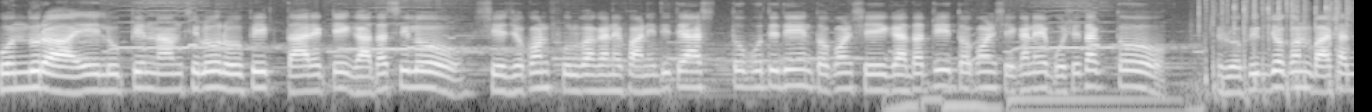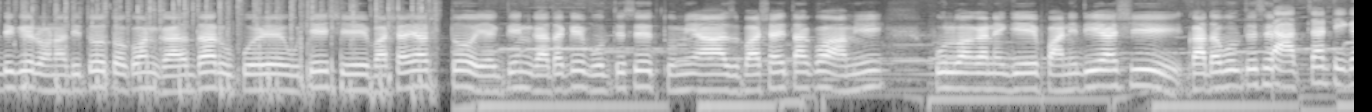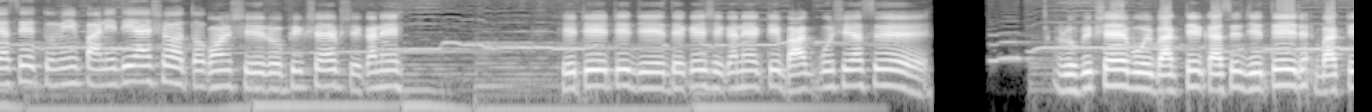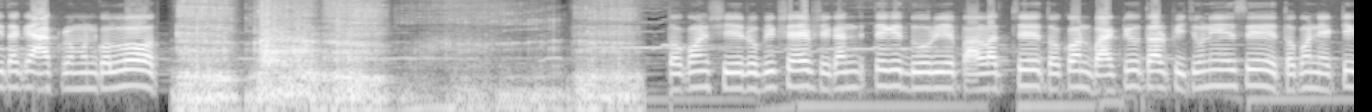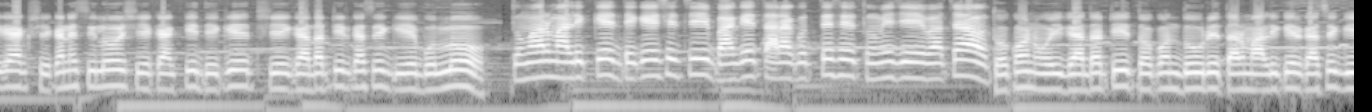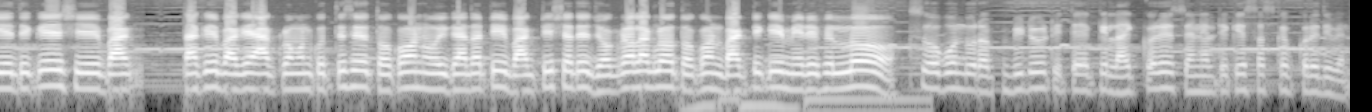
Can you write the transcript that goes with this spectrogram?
বন্ধুরা, এই লোকটির নাম ছিল রফিক, তার একটি গাধা ছিল। সে যখন ফুল বাগানে পানি দিতে আসতো প্রতিদিন, তখন সেই গাধাটি তখন সেখানে বসে থাকতো। রফিক যখন বাসার দিকে রওনা দিত, তখন গাদার উপরে উঠে সে বাসায় আসতো। একদিন গাদাকে বলতেছে, তুমি আজ বাসায় থাকো, আমি ফুল বাগানে গিয়ে পানি দিয়ে আসি। কাদা বলতেছে আচ্ছা ঠিক আছে তুমি পানি দিয়ে আসো তখন সে রফিক সাহেব সেখানে হেঁটে হেঁটে যে দেখে সেখানে একটি বাঘ বসে আছে। রফিক সাহেব ওই বাঘটির কাছে যেতে বাঘটি তাকে আক্রমণ করল। তখন সে রফিক সাহেব সেখান থেকে দৌড়িয়ে পালাচ্ছে। তখন বাঘটিও তার পিছনে এসে তখন একটি কাক সেখানে ছিল। সে কাকটি দেখে সেই গাধাটির কাছে গিয়ে বলল তোমার মালিককে দেখে এসেছি বাঘে তাড়া করতেছে তুমি যে বাঁচাও। তখন ওই গাধাটি তখন দৌড়ে তার মালিকের কাছে গিয়ে দেখে সে বাঘ তাকে বাঘে আক্রমণ করতেছে। তখন ওই গাধাটি বাঘটির সাথে ঝগড়া লাগল। তখন বাঘটিকে মেরে ফেলল। সো বন্ধুরা ভিডিওটিতে একটি লাইক করে চ্যানেলটিকে সাবস্ক্রাইব করে দিবেন।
